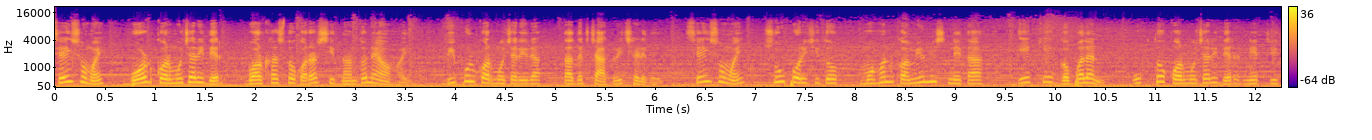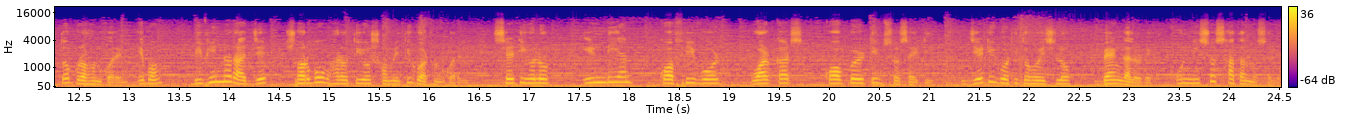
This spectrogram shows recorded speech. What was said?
সেই সময় বোর্ড কর্মচারীদের বরখাস্ত করার সিদ্ধান্ত নেওয়া হয়। বিপুল কর্মচারীরা তাদের চাকরি ছেড়ে দেয়। সেই সময় সুপরিচিত মহান কমিউনিস্ট নেতা এ কে গোপালন উক্ত কর্মচারীদের নেতৃত্ব গ্রহণ করেন এবং বিভিন্ন রাজ্যে সর্বভারতীয় সমিতি গঠন করেন। সেটি হলো Indian coffee board workers cooperative society, যেটি গঠিত হয়েছিল ব্যাঙ্গালোরে উনিশশো সাতান্ন সালে।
